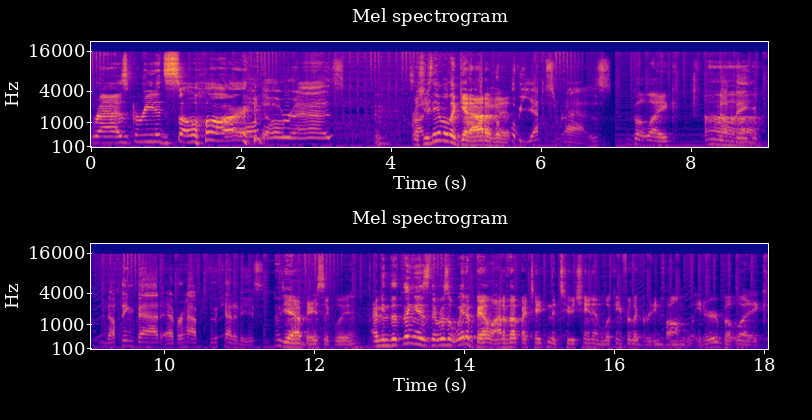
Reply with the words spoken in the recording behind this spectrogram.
Raz greeted so hard. Oh no, Raz! so she's able to get out of it, Oh yes, Raz. but like, uh, Nothing, nothing bad ever happened to the Kennedys. Yeah, basically. I mean, the thing is, there was a way to bail out of that by taking the two chain and looking for the green bomb later, but like,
